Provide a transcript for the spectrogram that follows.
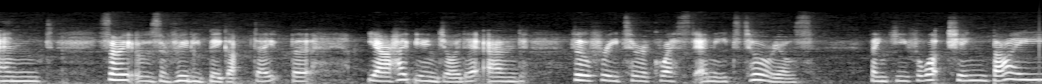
and sorry it was a really big update, but yeah, I hope you enjoyed it, and feel free to request any tutorials. Thank you for watching, bye!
